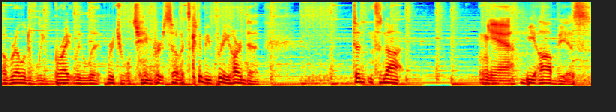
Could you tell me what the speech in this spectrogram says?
a relatively brightly lit ritual chamber, so it's going to be pretty hard to to to not Yeah. be obvious.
